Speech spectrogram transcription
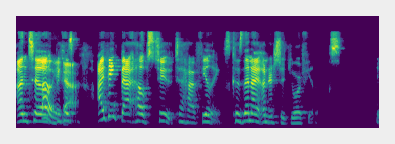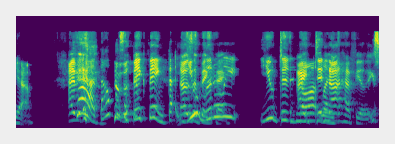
until Oh, because. I think that helps too to have feelings because then I understood your feelings. Yeah. I Yeah. That was a big thing. That, That you big thing. literally, you did not I did like, not have feelings.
